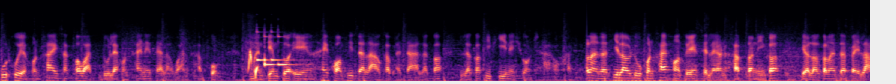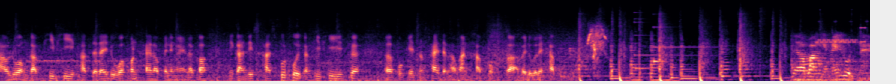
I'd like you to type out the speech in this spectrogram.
พูดคุยกับคนไข้ซักประวัติดูแลคนไข้ในแต่ละวันครับผมเหมือนเตรียมตัวเองให้พร้อมที่จะลาวกับอาจารย์ แล้วก็แล้วก็พี่ๆในช่วงเช้าครับหลังจากที่เราดูคนไข้ของตัวเองเสร็จแล้วนะครับ ตอนนี้ก็เดี๋ยวเรากำลังจะไปลาวรวมกับพี่ๆครับจะได้ดูว่าคนไข้เราเป็นยังไง แล้วก็มีการดิสคัสพูดคุยกับพี่ๆเพื่อโฟกัสคนไข้แต่ละวันครับผมก็ไปดูเลยครับระวังอย่าให้หลุดนะ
